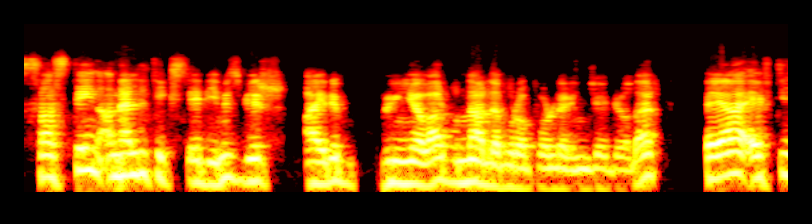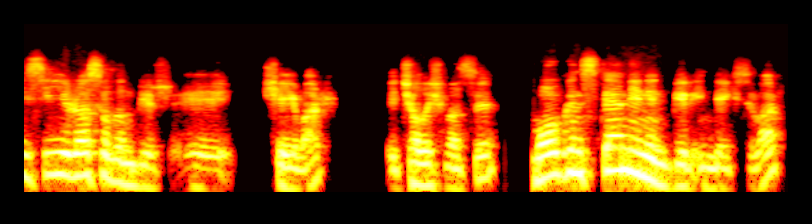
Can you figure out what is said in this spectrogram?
Sustain Analytics dediğimiz bir ayrı bünye var. Bunlar da bu raporları inceliyorlar. Veya FTSE Russell'ın bir e, şeyi var, e, çalışması. Morgan Stanley'nin bir indeksi var.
